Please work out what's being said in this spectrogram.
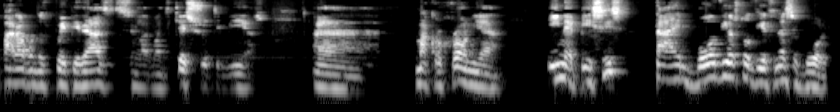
παράγοντας που επηρεάζει τις συναλλαγματικές ισοτιμίες ε, μακροχρόνια είναι επίσης τα εμπόδια στο διεθνές εμπόριο.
